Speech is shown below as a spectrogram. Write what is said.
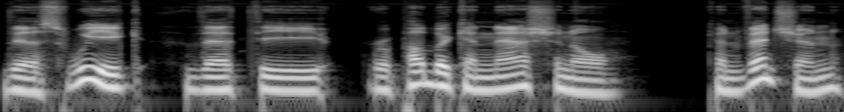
this week that the Republican National Convention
